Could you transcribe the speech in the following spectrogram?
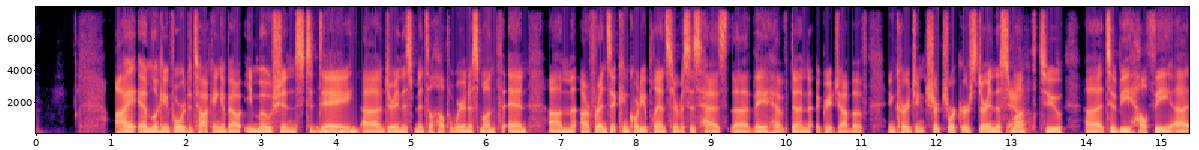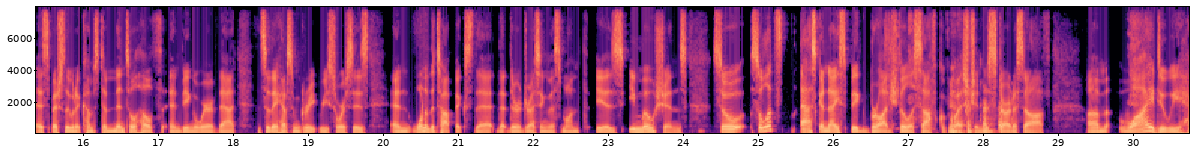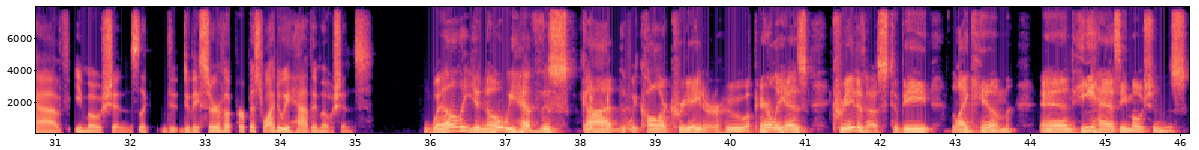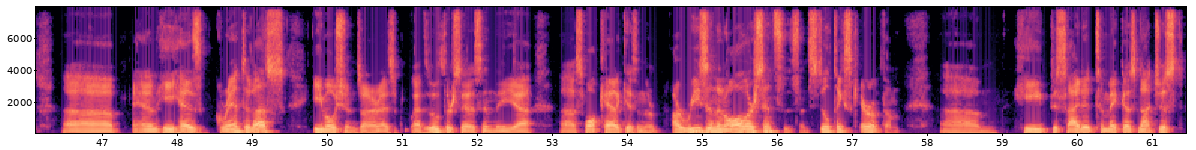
I am looking forward to talking about emotions today mm-hmm. uh, during this Mental Health Awareness Month, and um, our friends at Concordia Plan Services has uh, they have done a great job of encouraging church workers during this yeah. month to uh, to be healthy, uh, especially when it comes to mental health and being aware of that. And so they have some great resources. And one of the topics that that they're addressing this month is emotions. So so let's ask a nice big broad philosophical question to start us off. Um, why do we have emotions? Like, do, do they serve a purpose? Why do we have emotions? Well, you know, we have this God that we call our creator who apparently has created us to be like him, and he has emotions, uh, and he has granted us emotions. Or as, as Luther says in the uh, uh, Small Catechism, our reason and all our senses, and still takes care of them. Um, he decided to make us not just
